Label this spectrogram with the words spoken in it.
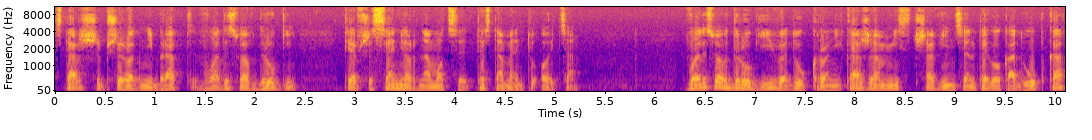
starszy przyrodni brat Władysław II, pierwszy senior na mocy testamentu ojca. Władysław II, według kronikarza mistrza Wincentego Kadłubka,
